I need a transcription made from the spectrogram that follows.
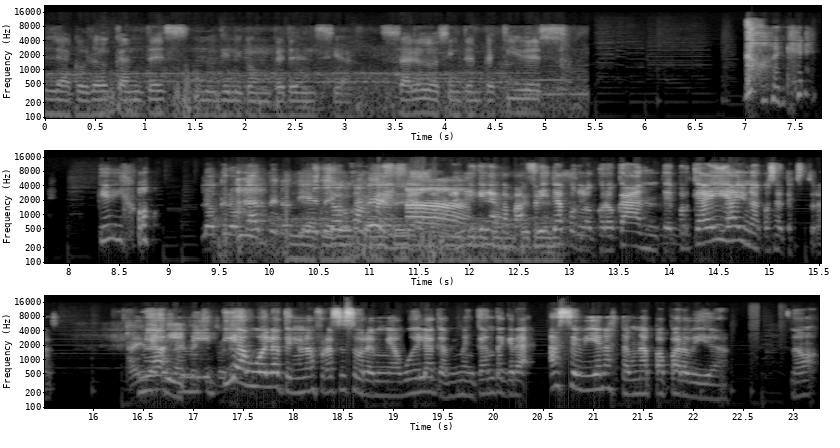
La Crocantes no tiene competencia. Saludos intempestives. ¿Qué dijo? Lo crocante no tiene Yo competencia. comprendí, Ah. que era papa frita por lo crocante, porque ahí hay una cosa de texturas. Mi, mi tía abuela tenía una frase sobre mi abuela que a mí me encanta, que era, hace bien hasta una papa hervida. ¿No?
